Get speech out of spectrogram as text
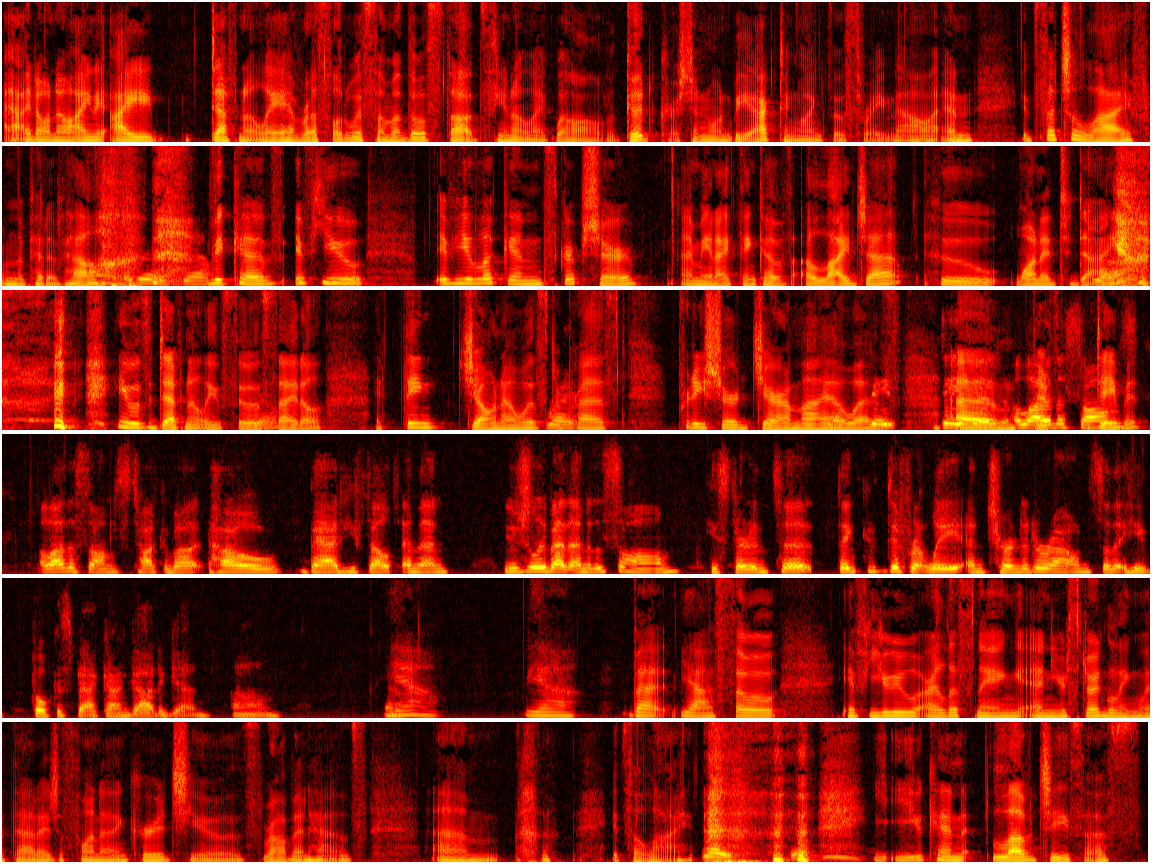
I don't know. I I definitely have wrestled with some of those thoughts, you know, like, well, a good Christian wouldn't be acting like this right now. And it's such a lie from the pit of hell. Is, yeah. because if you if you look in scripture, I mean, I think of Elijah who wanted to die. Yeah. he was definitely suicidal. Yeah. I think Jonah was right. depressed. pretty sure Jeremiah was. David, um, a lot of the Psalms. David. A lot of the Psalms talk about how bad he felt. And then usually by the end of the Psalm, he started to think differently and turned it around so that he focused back on God again. Um, yeah. yeah. Yeah. But yeah, so if you are listening and you're struggling with that, I just want to encourage you, as Robyn has. Um, it's a lie. Right. Yeah. you can love Jesus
